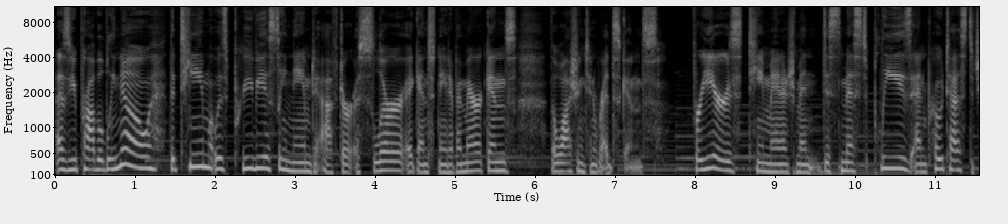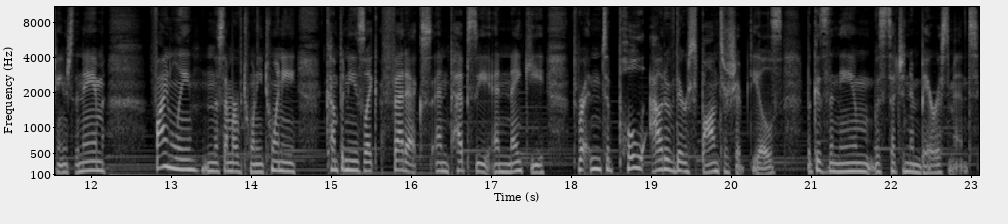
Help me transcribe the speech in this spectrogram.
As you probably know, the team was previously named after a slur against Native Americans, the Washington Redskins. For years, team management dismissed pleas and protests to change the name. Finally, in the summer of 2020, companies like FedEx and Pepsi and Nike threatened to pull out of their sponsorship deals because the name was such an embarrassment.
